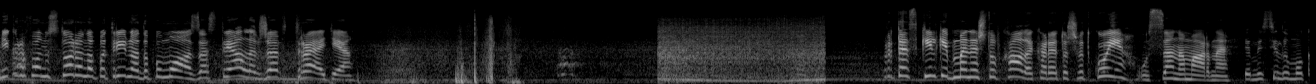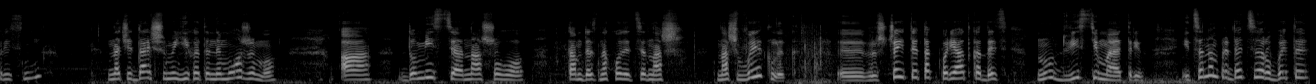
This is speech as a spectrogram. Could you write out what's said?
Мікрофон в сторону, потрібна допомога. Застрягли вже втретє. Проте, скільки б мене штовхали карету швидкої, усе намарне. Ми сіли в мокрий сніг, значить далі ми їхати не можемо. А до місця нашого, там, де знаходиться наш, наш виклик, е, ще йти так порядка десь ну, 200 метрів. І це нам прийдеться робити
